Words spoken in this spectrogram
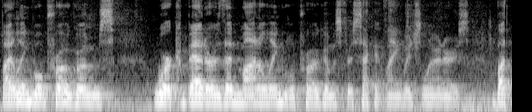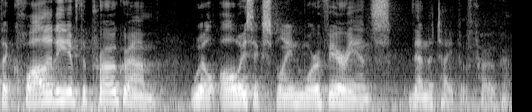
bilingual programs work better than monolingual programs for second language learners, but the quality of the program will always explain more variance than the type of program.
